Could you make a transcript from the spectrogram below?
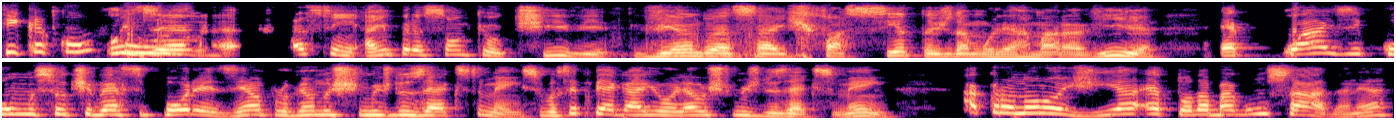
Fica confuso. Pois é, assim, a impressão que eu tive vendo essas facetas da Mulher Maravilha é quase como se eu tivesse, por exemplo, vendo os filmes dos X-Men. Se você pegar e olhar os filmes dos X-Men, a cronologia é toda bagunçada, né?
